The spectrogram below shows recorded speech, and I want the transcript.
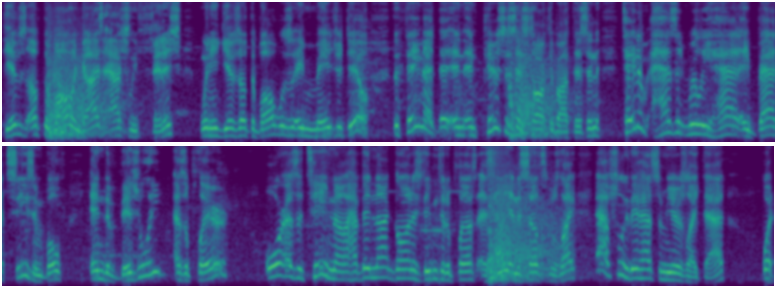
gives up the ball and guys actually finish when he gives up the ball was a major deal. The thing that, and, and has talked about this, and Tatum hasn't really had a bad season, both individually as a player or as a team. Now, have they not gone as deep into the playoffs as he and the Celtics was like? Absolutely, they've had some years like that, but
